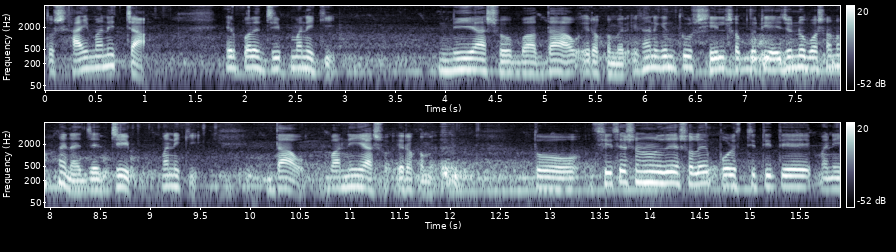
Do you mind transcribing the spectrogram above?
তো সাই মানে চা। এরপরে জিপ মানে কি? নিয়ে আসো বা দাও এরকমের। এখানে কিন্তু শিল শব্দটি এই জন্য বসানো হয় না যে জিপ মানে কি? দাও বা নিয়ে আসো এরকমের। তো সিচুয়েশন অনুযায়ী আসলে পরিস্থিতিতে মানে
